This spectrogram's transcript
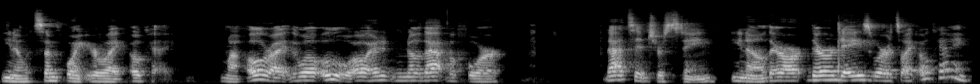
You know, at some point you're like, okay, my, all right, well, oh, oh, I didn't know that before. That's interesting. You know, there are there are days where it's like, okay,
